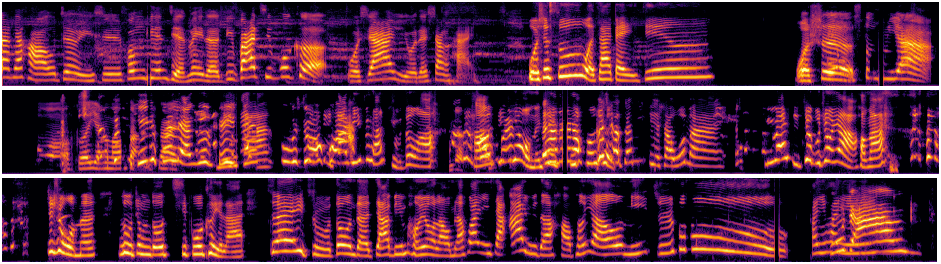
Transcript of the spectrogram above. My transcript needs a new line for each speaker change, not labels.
大家好，这里是疯癫姐妹的第八期播客，我是阿宇，我在上海，
我是苏，我在北京，
我是宋亚，我和杨老板，
你们两个可以不说话，
你非常主动啊。好，今天我们这期播客
要跟你介绍我们，
没关系，这不重要，好吗？这是我们录这么多期播客以来最主动的嘉宾朋友了，我们来欢迎一下阿宇的好朋友迷植夫妇，欢迎欢迎！
鼓掌！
